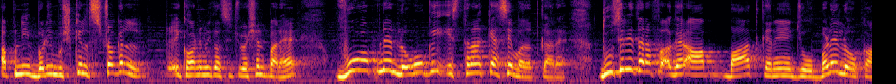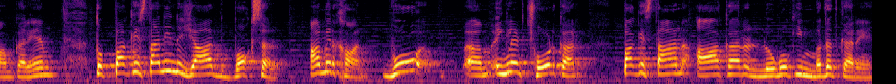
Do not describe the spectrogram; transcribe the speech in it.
اپنی بڑی مشکل سٹرگل اکانومیکل سچویشن پر ہے، وہ اپنے لوگوں کی اس طرح کیسے مدد کر رہے ہیں دوسری طرف اگر آپ بات کریں جو بڑے لوگ کام کریں ہیں، تو پاکستانی نژاد باکسر عامر خان، وہ انگلینڈ چھوڑ کر پاکستان آ کر لوگوں کی مدد کر رہے ہیں۔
